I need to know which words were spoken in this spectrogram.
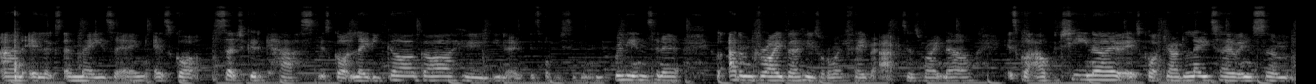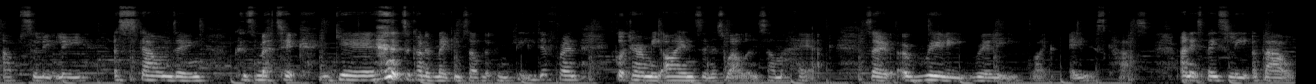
and it looks amazing. It's got such a good cast. It's got Lady Gaga, who, you know, is obviously going to be brilliant in it. It's got Adam Driver, who's one of my favourite actors right now. It's got Al Pacino, it's got Jared Leto in some absolutely astounding cosmetic gear to kind of make himself look completely different. It's got Jeremy Irons in as well and Salma Hayek. So a really, really like A-list cast. And it's basically about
